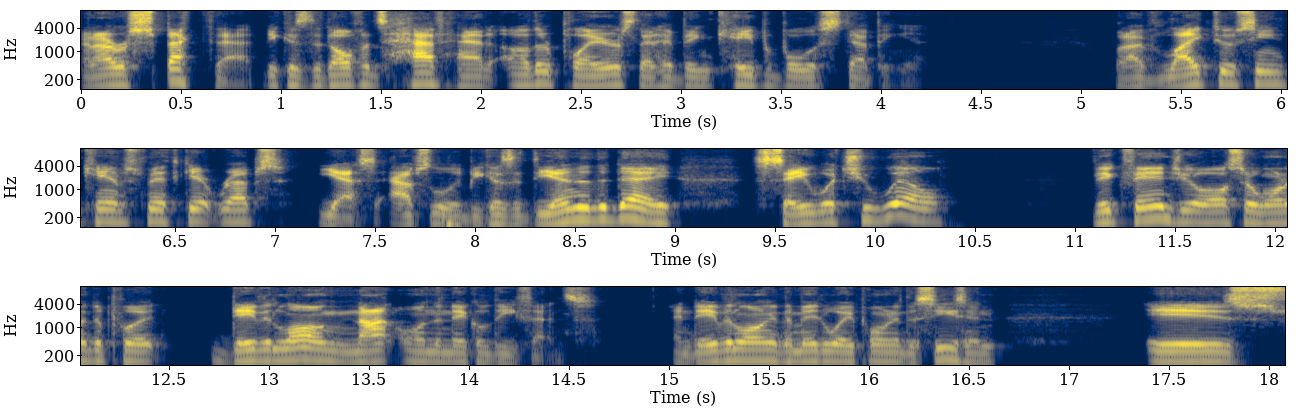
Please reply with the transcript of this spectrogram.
And I respect that because the Dolphins have had other players that have been capable of stepping in. But I've liked to have seen Cam Smith get reps? Yes, absolutely. Because at the end of the day, say what you will, Vic Fangio also wanted to put David Long not on the nickel defense. And David Long at the midway point of the season is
